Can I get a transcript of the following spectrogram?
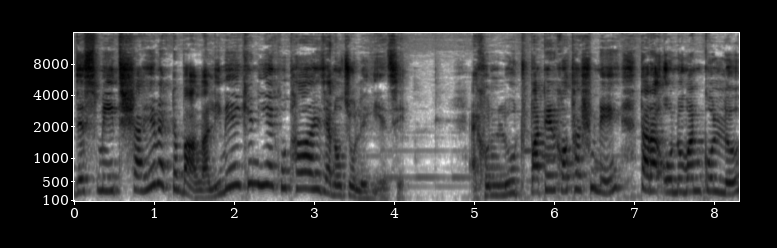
যে স্মিথ সাহেব একটা বাঙালি মেয়েকে নিয়ে কোথায় যেন চলে গিয়েছে। এখন লুটপাটের কথা শুনে তারা অনুমান করল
